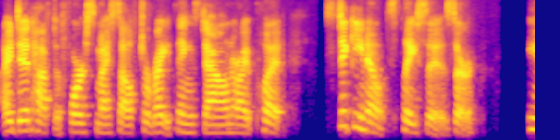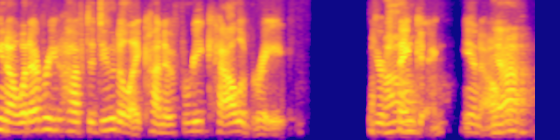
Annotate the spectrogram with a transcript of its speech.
I did have to force myself to write things down or I put sticky notes places or, you know, whatever you have to do to like kind of recalibrate you're wow. thinking, you know? Yeah.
